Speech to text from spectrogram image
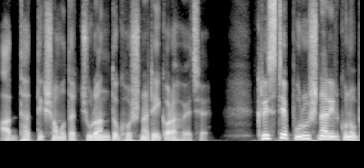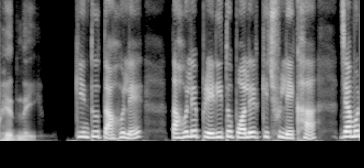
আধ্যাত্মিক সমতার চূড়ান্ত ঘোষণাটাই করা হয়েছে। খ্রিস্টে পুরুষ নারীর কোনো ভেদ নেই। কিন্তু তাহলে তাহলে প্রেরিত পলের কিছু লেখা, যেমন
